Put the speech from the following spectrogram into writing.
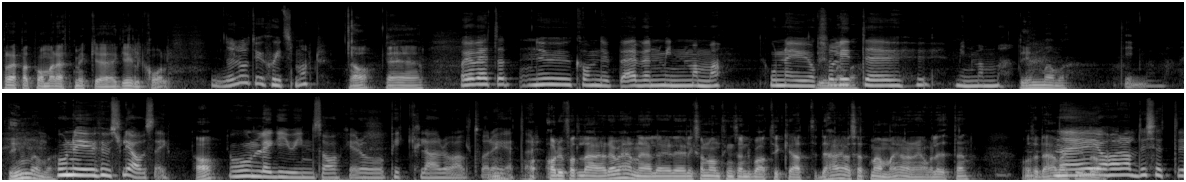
preppat på mig rätt mycket grillkol. det låter ju skitsmart. Ja, eh, Och jag vet att nu kom det upp även min mamma. Hon är ju också lite... Min mamma. din mamma. Din mamma. Din mamma. Hon är ju huslig av sig. Ja. Och hon lägger ju in saker och picklar och allt vad det Mm. heter. Har, har du fått lära dig av henne eller är det liksom någonting som du bara tycker att det här har jag sett mamma göra när jag var liten? Nej, jag har aldrig sett, eh,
